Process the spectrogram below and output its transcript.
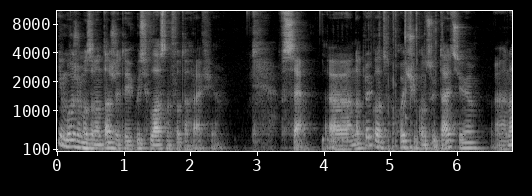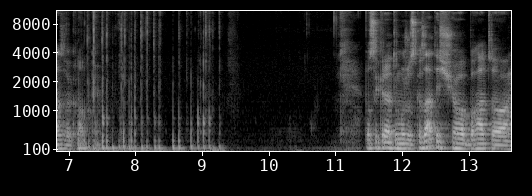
І можемо завантажити якусь власну фотографію. Все. Е, Наприклад, хочу консультацію, е, назва кнопки. По секрету можу сказати, що багато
